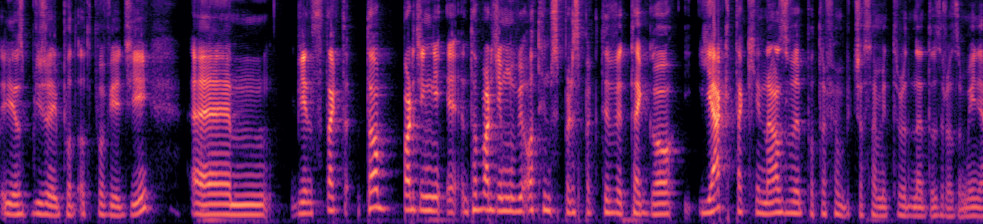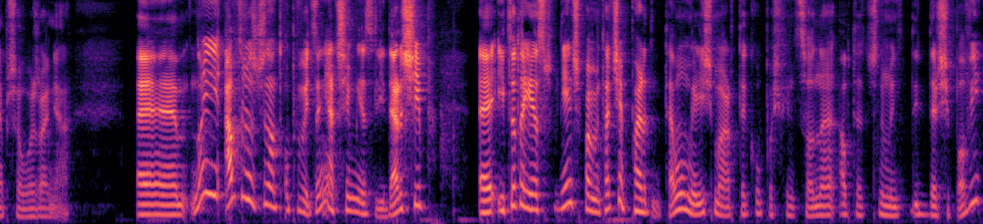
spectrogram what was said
jest bliżej pod odpowiedzi. Więc tak, to bardziej, nie, to bardziej mówię o tym z perspektywy tego, jak takie nazwy potrafią być czasami trudne do zrozumienia, przełożenia. No i autor zaczyna od opowiedzenia, czym jest leadership. E, I tutaj jest, nie wiem czy pamiętacie, parę dni temu mieliśmy artykuł poświęcony autentycznemu leadershipowi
